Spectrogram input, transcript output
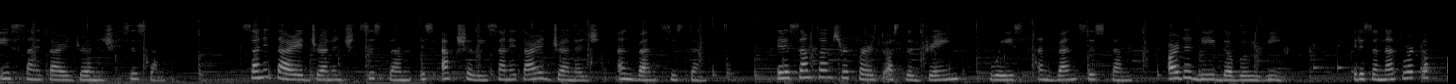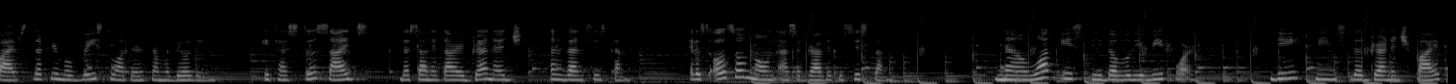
is sanitary drainage system? Sanitary drainage system is actually sanitary drainage and vent system. It is sometimes referred to as the drain, waste, and vent system or the DWV. It is a network of pipes that remove wastewater from a building. It has two sides, the sanitary drainage and vent system. It is also known as a gravity system. Now, what is DWV for? D means the drainage pipe.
